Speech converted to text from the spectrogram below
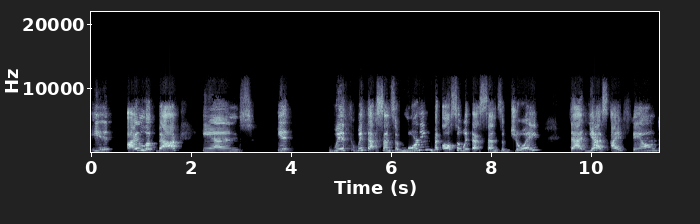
it I look back and it with with that sense of mourning but also with that sense of joy that yes i found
